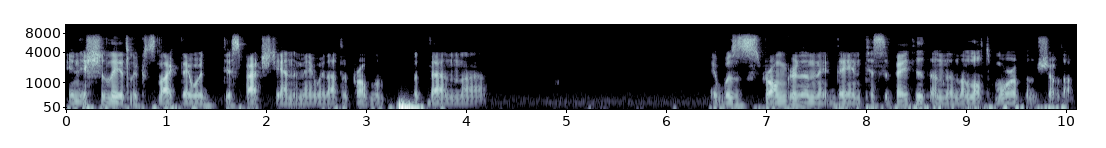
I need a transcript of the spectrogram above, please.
initially, it looks like they would dispatch the enemy without a problem, but then uh, it was stronger than they- anticipated, and then a lot more of them showed up.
